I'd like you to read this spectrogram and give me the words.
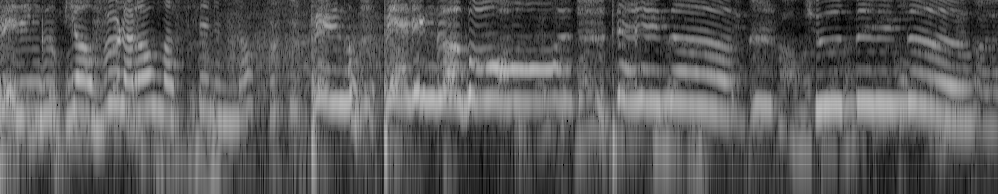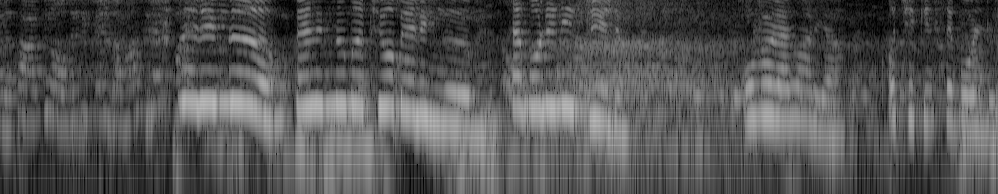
Bellingham. Ya Völer Allah senin lan. Bellingham, Bellingham gol. Bellingham. Jude Bellingham. Bellingham. Bellingham atıyor Bellingham. Hem golünü izleyelim. O Völer var ya. O çekilse goldü.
